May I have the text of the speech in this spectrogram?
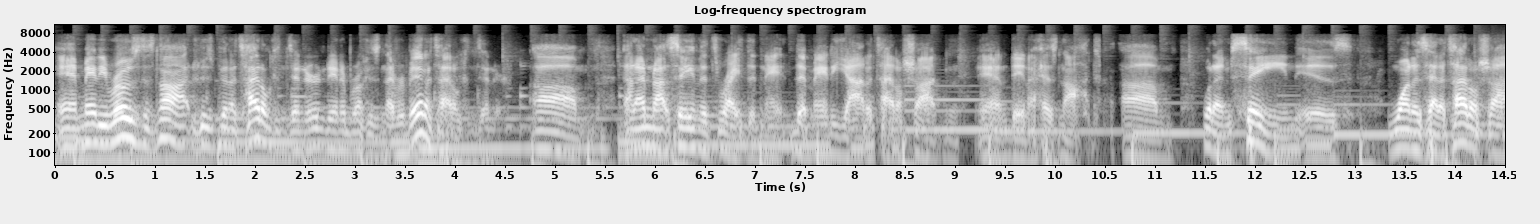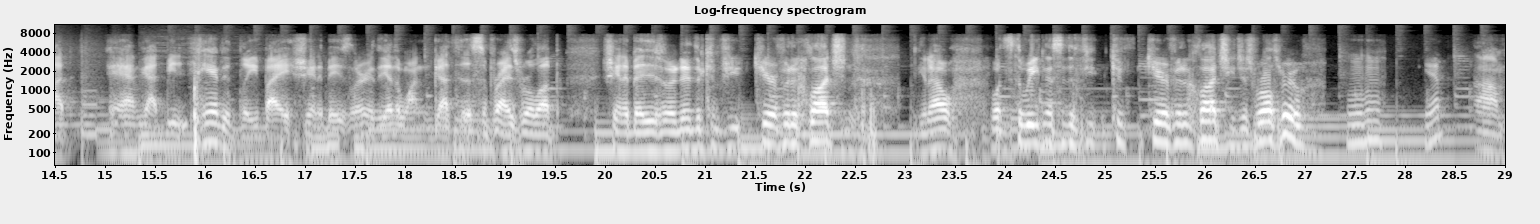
and Mandy Rose does not, who's been a title contender, and Dana Brooke has never been a title contender. Um, and I'm not saying that's right that that Mandy got a title shot and, and Dana has not. Um, what I'm saying is one has had a title shot and got beat handedly by Shayna Baszler, the other one got the surprise roll up. Shayna Baszler did the confu- Kirifuda clutch, and you know what's the weakness of the Ki- Kirifuda clutch? You just roll through. Mm-hmm. Yep. Um,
